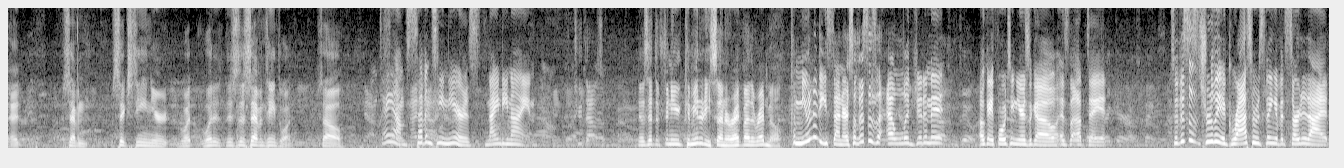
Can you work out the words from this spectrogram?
at seven, 16 year. What? What is this? Is the 17th one. So. Damn, 17 years, 99. 2000. It was at the Phinney Community Center right by the Red Mill. Community Center. So this is a legitimate. Okay, 14 years ago is the update. So this is truly a grassroots thing if it started at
